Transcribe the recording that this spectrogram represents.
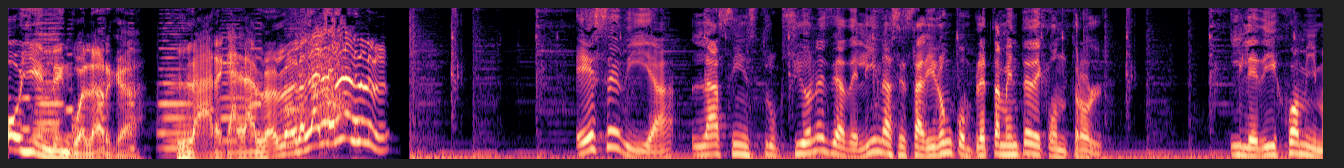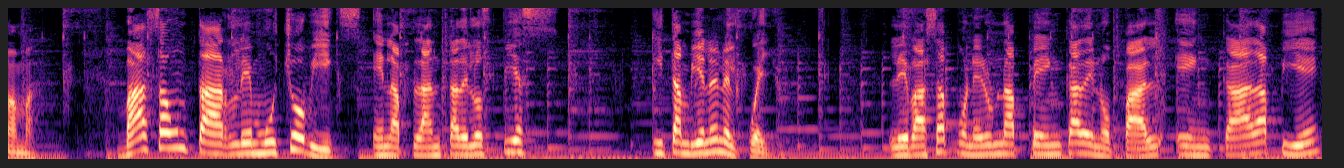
Hoy en Lengua Larga. Larga la la la la la la. Ese día, las instrucciones de Adelina se salieron completamente de control. Y le dijo a mi mamá, vas a untarle mucho Vicks en la planta de los pies y también en el cuello. Le vas a poner una penca de nopal en cada pie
